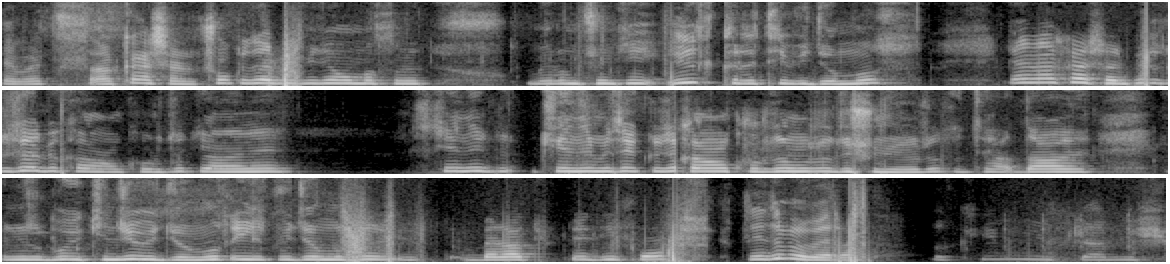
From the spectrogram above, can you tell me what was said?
Evet arkadaşlar çok güzel bir video olmasını umuyorum çünkü ilk kreatif videomuz. Yani arkadaşlar bir güzel bir kanal kurduk yani biz kendi kendimize güzel kanal kurduğumuzu düşünüyoruz. Daha, henüz bu ikinci videomuz. İlk videomuzu Berat yüklediyse yükledi mi Berat? Bakayım yüklenmiş.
